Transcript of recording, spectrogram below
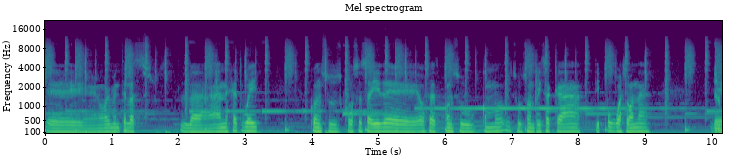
Eh, obviamente las, la Anne Hathaway, con sus cosas ahí de, o sea, con su como su sonrisa acá tipo guasona. De eh,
